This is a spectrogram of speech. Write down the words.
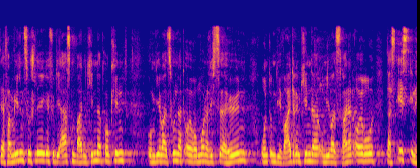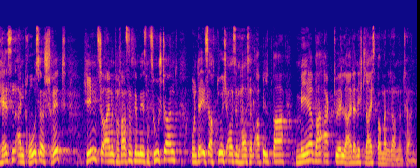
der Familienzuschläge für die ersten beiden Kinder pro Kind um jeweils 100 € monatlich zu erhöhen und um die weiteren Kinder um jeweils 300 €. Das ist in Hessen ein großer Schritt hin zu einem verfassungsgemäßen Zustand, und der ist auch durchaus im Haushalt abbildbar. Mehr war aktuell leider nicht leistbar. Meine Damen und Herren.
